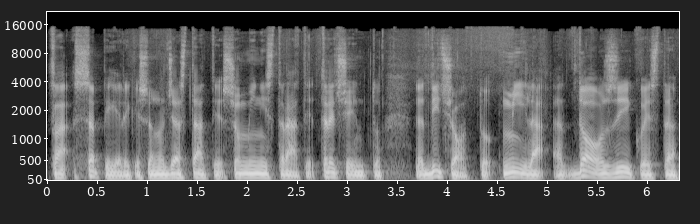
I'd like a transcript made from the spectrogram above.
fa sapere che sono già state somministrate 318.000 dosi, questa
